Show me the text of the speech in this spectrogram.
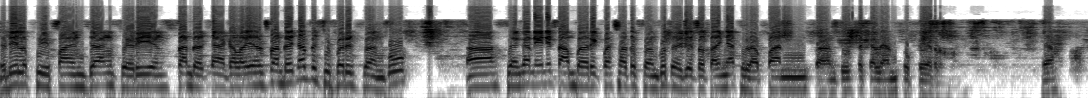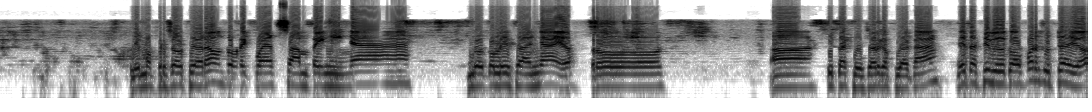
Jadi lebih panjang dari yang standarnya. Kalau yang standarnya 7 baris bangku. Uh, sedangkan ini tambah request satu bangku dari totalnya 8 bangku sekalian supir ya. Lima bersaudara untuk request sampingnya untuk tulisannya ya. Terus uh, kita geser ke belakang. Ini tadi wheel cover sudah ya.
